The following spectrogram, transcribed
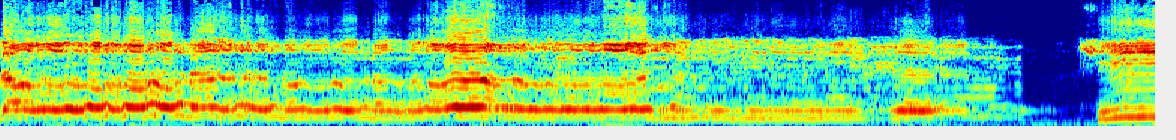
دادم کیست دردی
